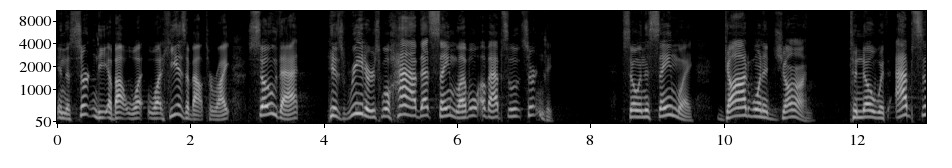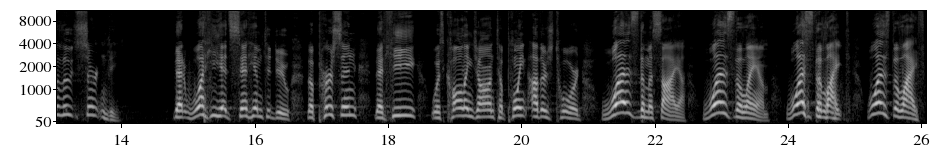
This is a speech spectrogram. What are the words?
in the certainty about what, what he is about to write so that his readers will have that same level of absolute certainty. So, in the same way, God wanted John to know with absolute certainty that what he had sent him to do, the person that he was calling John to point others toward, was the Messiah, was the Lamb, was the light, was the life,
